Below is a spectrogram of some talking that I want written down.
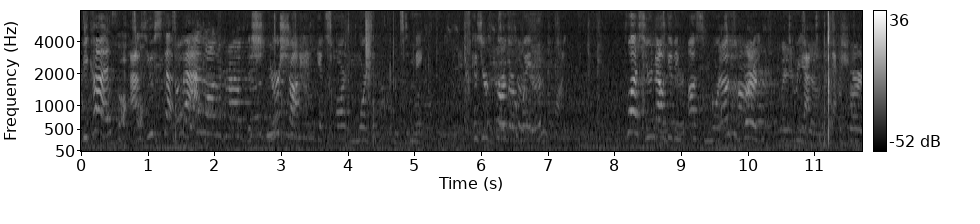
Because as you step back, the sh- your shot gets hard and more difficult to make because you're further away from the line. Plus, you're now giving us more time to react to the next shot.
